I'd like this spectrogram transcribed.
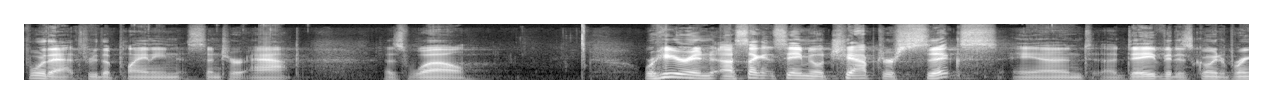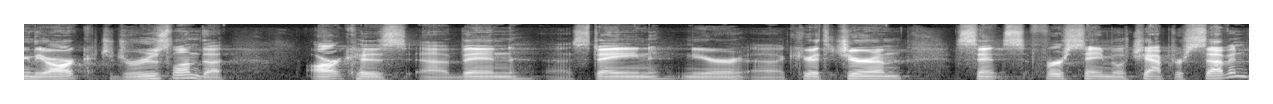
for that through the Planning Center app as well. We're here in uh, 2 Samuel chapter 6, and uh, David is going to bring the ark to Jerusalem. The ark has been staying near uh, Kiriath Jearim since 1 Samuel chapter 7,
